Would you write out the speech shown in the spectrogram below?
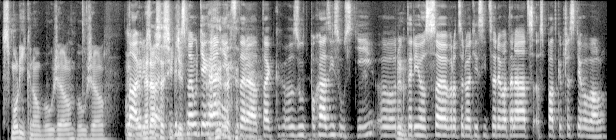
smolík, no, bohužel, bohužel. No a když, Nedá jsme, se když jsme u těch hranic teda, tak Zůd pochází z Ústí, uh, do hmm. kterého se v roce 2019 zpátky přestěhoval.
